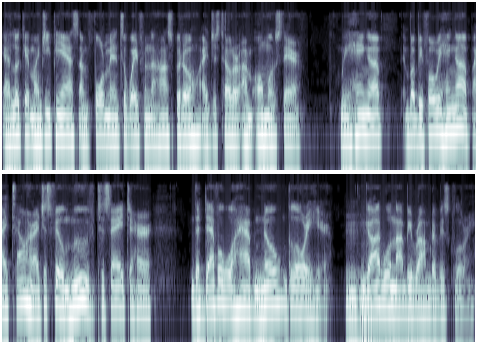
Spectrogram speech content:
I look at my GPS. I'm four minutes away from the hospital. I just tell her I'm almost there. We hang up, but before we hang up, I tell her I just feel moved to say to her, the devil will have no glory here. God will not be robbed of his glory.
